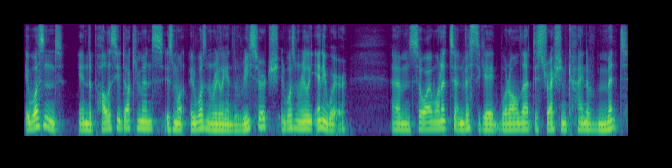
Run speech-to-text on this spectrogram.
it wasn't in the policy documents. It wasn't really in the research. It wasn't really anywhere. Um, so I wanted to investigate what all that distraction kind of meant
